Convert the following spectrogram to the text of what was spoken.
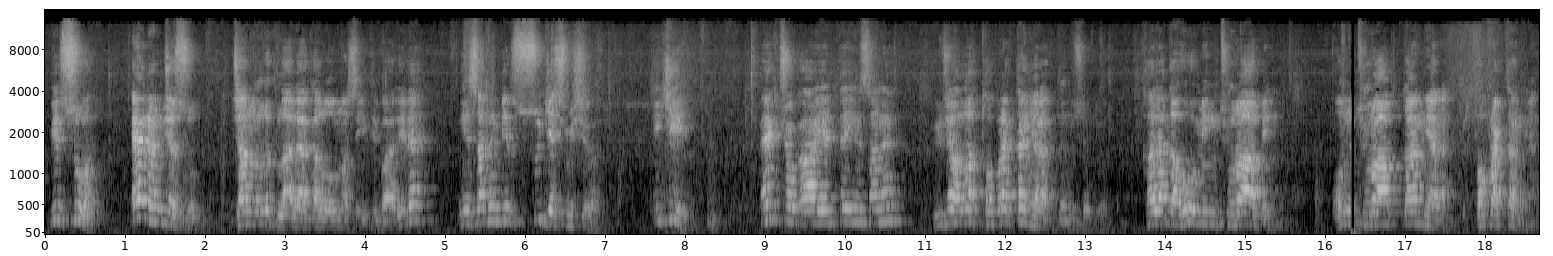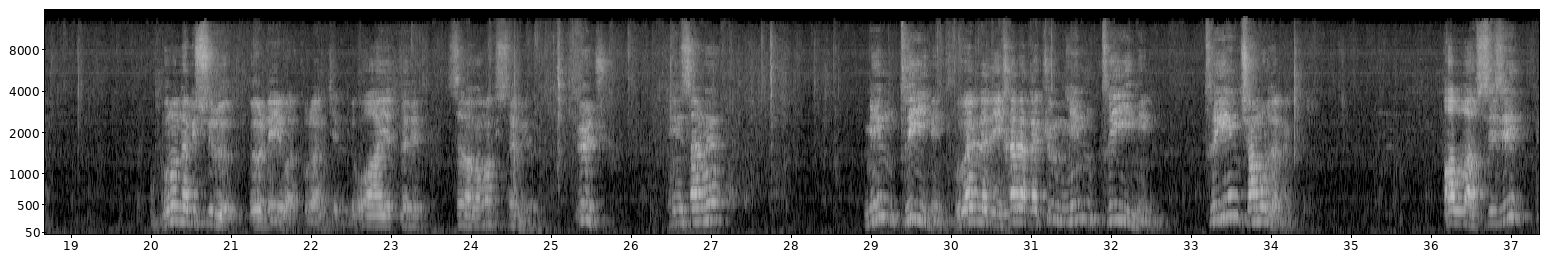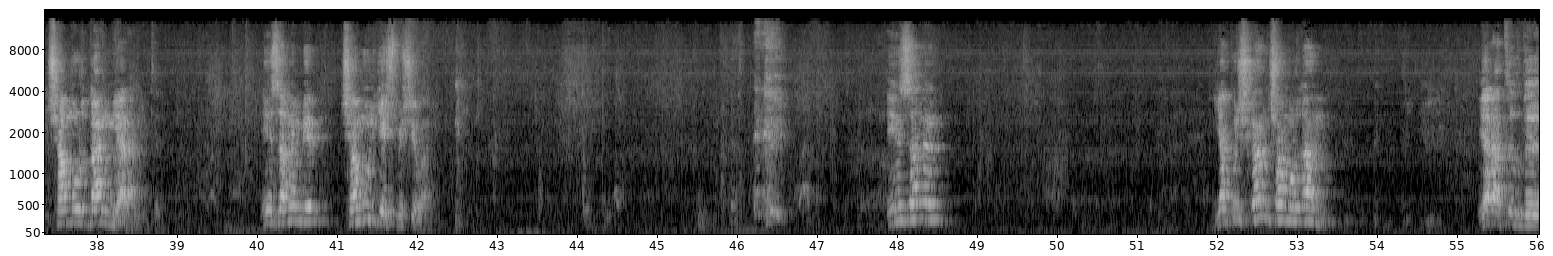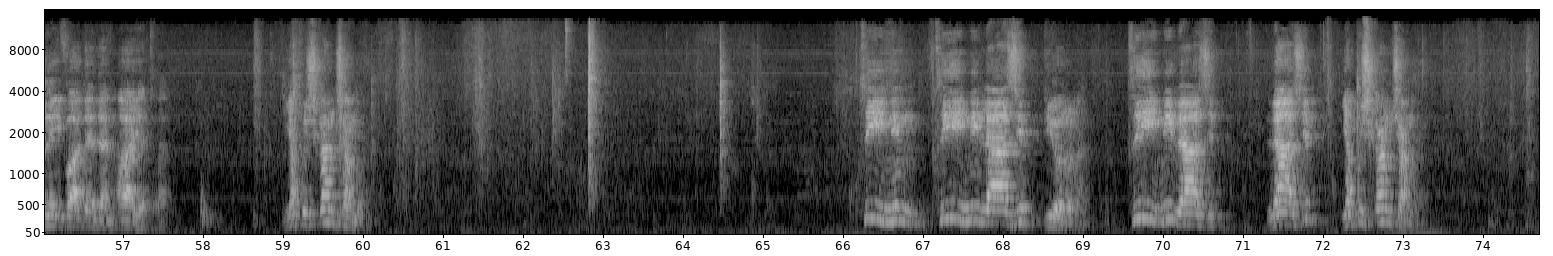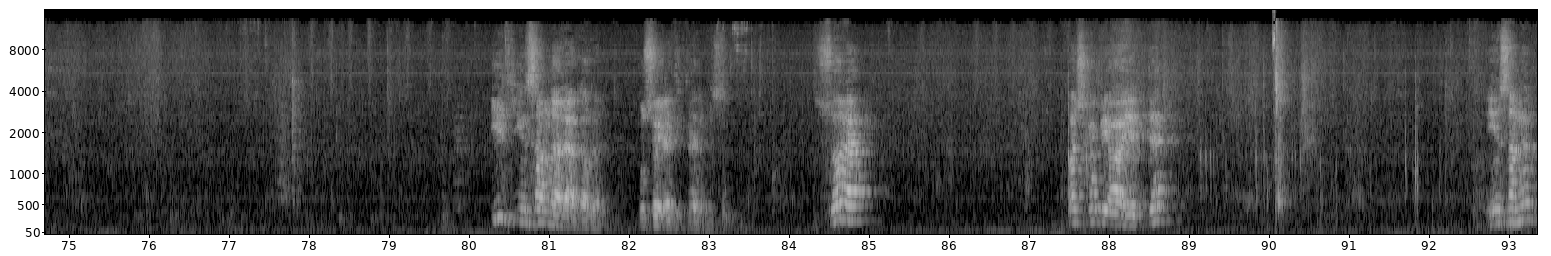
bir su var. En önce su. Canlılıkla alakalı olması itibariyle insanın bir su geçmişi var. İki, pek çok ayette insanı Yüce Allah topraktan yarattığını söylüyor. Halakahu min turabin. Onu türaptan yarattı. Topraktan yani. Bunun da bir sürü örneği var Kur'an-ı Kerim'de. O ayetleri sıralamak istemiyorum. Üç, insanı min tinin. Huvellezî halakaküm min tinin. Tîn çamur demektir. Allah sizi çamurdan yarattı. İnsanın bir çamur geçmişi var. İnsanın yapışkan çamurdan yaratıldığını ifade eden ayet var. Yapışkan çamur. Tînin tîni lazip diyor ona. Tîni lazip. Lazip yapışkan çamur. İlk insanla alakalı bu söylediklerimiz. Sonra başka bir ayette insanın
